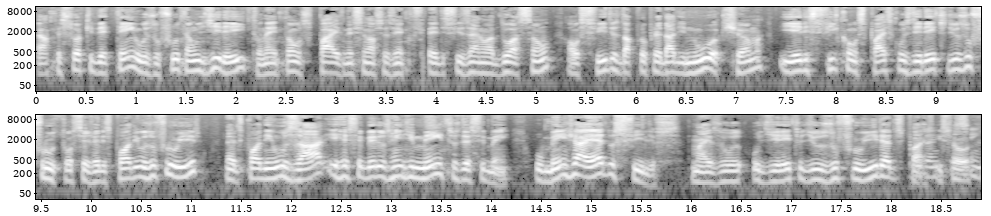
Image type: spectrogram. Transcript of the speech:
a pessoa que detém o usufruto é um direito, né? Então os pais, nesse nosso exemplo, eles fizeram a doação aos filhos da propriedade nua, que chama, e eles ficam, os pais, com os direitos de usufruto, ou seja, eles podem usufruir, né, eles podem usar e receber os rendimentos desse bem. O bem já é dos filhos, mas o, o direito de usufruir é dos pais. Durante, Isso é.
